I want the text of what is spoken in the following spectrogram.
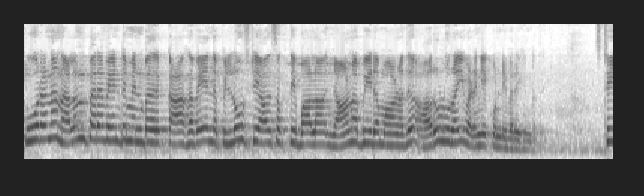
பூரண நலன் பெற வேண்டும் என்பதற்காகவே இந்த பில்லூர் ஸ்ரீ ஆதிசக்தி பாலா ஞானபீடமானது அருளுரை வழங்கிக் கொண்டு வருகின்றது. ஸ்ரீ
